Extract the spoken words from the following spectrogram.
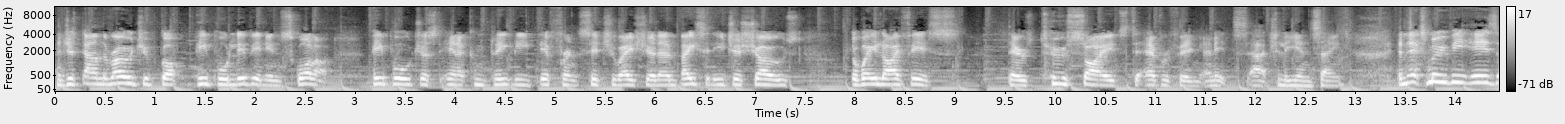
And just down the road you've got people living in squalor people just in a completely different situation and basically just shows the way life is there's two sides to everything and it's actually insane. The next movie is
